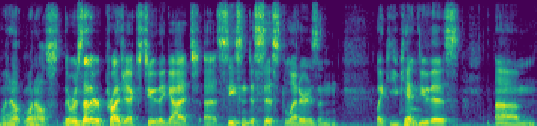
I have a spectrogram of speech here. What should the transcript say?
What else? What else? There was other projects too. They got uh, cease and desist letters and like you can't Hmm. do this. Um,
